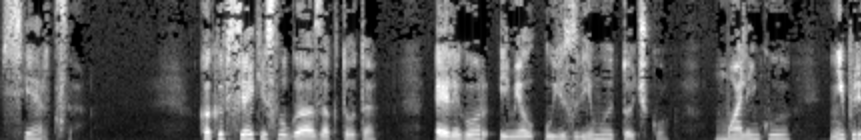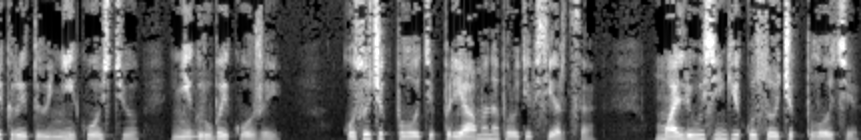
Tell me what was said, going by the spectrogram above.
Сердце. Как и всякий слуга за кто-то, Элигор имел уязвимую точку, маленькую, не прикрытую ни костью, ни грубой кожей, кусочек плоти прямо напротив сердца, малюсенький кусочек плоти,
